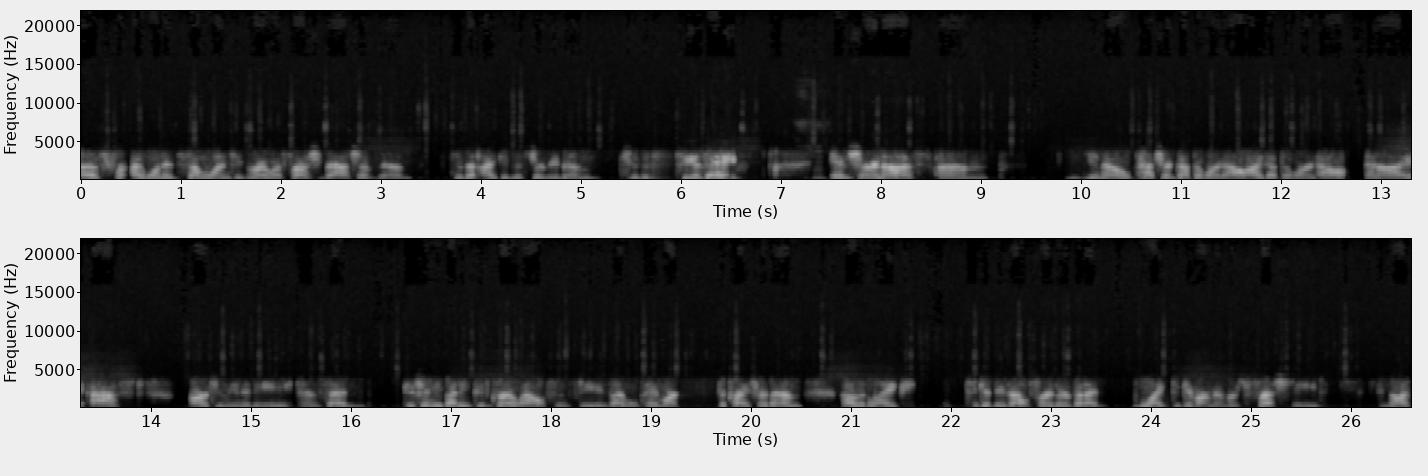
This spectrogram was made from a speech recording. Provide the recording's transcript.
a fr- I wanted someone to grow a fresh batch of them so that I could distribute them through the CSA. Mm-hmm. And sure enough, um, you know, Patrick got the word out, I got the word out, and I asked our community and said, if anybody could grow out some seeds, I will pay market price for them. I would like to get these out further, but I'd like to give our members fresh seed and not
